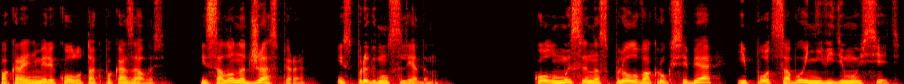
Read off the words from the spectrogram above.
по крайней мере Колу так показалось, из салона Джаспера и спрыгнул следом. Кол мысленно сплел вокруг себя и под собой невидимую сеть.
